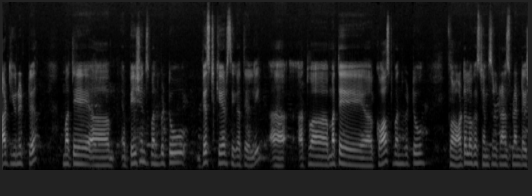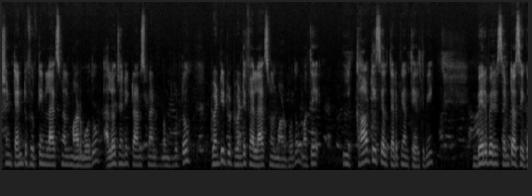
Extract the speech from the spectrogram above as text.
art unit ಮತ್ತು ಪೇಷಂಟ್ಸ್ ಬಂದುಬಿಟ್ಟು ಬೆಸ್ಟ್ ಕೇರ್ ಸಿಗುತ್ತೆ ಅಲ್ಲಿ ಅಥವಾ ಮತ್ತು ಕಾಸ್ಟ್ ಬಂದುಬಿಟ್ಟು for autologous stem cell transplantation ten to fifteen ಲ್ಯಾಕ್ಸ್ನಲ್ಲಿ ಮಾಡ್ಬೋದು. ಅಲೋಜೆನಿಕ್ ಟ್ರಾನ್ಸ್ಪ್ಲಾಂಟ್ ಬಂದುಬಿಟ್ಟು ಟ್ವೆಂಟಿ ಟು ಟ್ವೆಂಟಿ ಫೈವ್ ಲ್ಯಾಕ್ಸ್ನಲ್ಲಿ ಮಾಡ್ಬೋದು. ಮತ್ತು ಈ ಕಾರ್ಟಿ ಸೆಲ್ ಥೆರಪಿ ಅಂತ ಹೇಳ್ತೀವಿ. ಬೇರೆ ಬೇರೆ ಸೆಂಟರ್ಸ್ ಈಗ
